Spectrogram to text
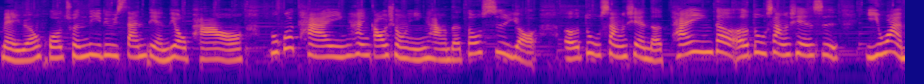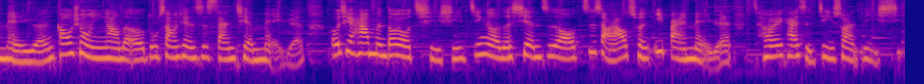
美元活存利率三点六趴哦。不过台银和高雄银行的都是有额度上限的，台银的额度上限是一万美元，高雄银行的额度上限是三千美元，而且他们都有起息金额的限制哦，至少要存一百美元才会开始计算利息。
